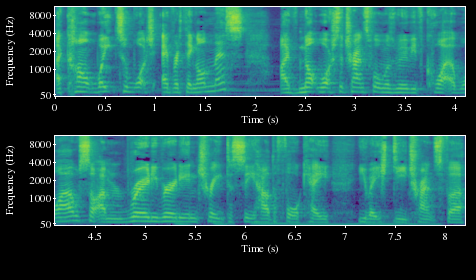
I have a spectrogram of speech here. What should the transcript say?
I can't wait to watch everything on this. I've not watched the Transformers movie for quite a while, so I'm really, really intrigued to see how the 4K UHD transfer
